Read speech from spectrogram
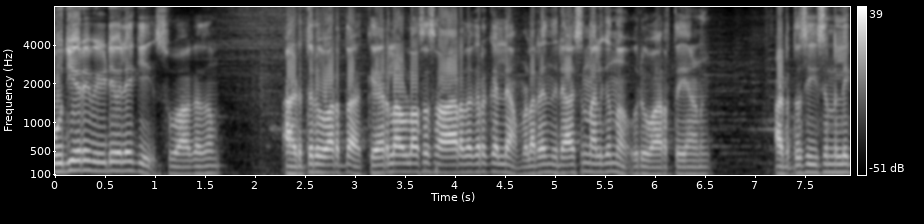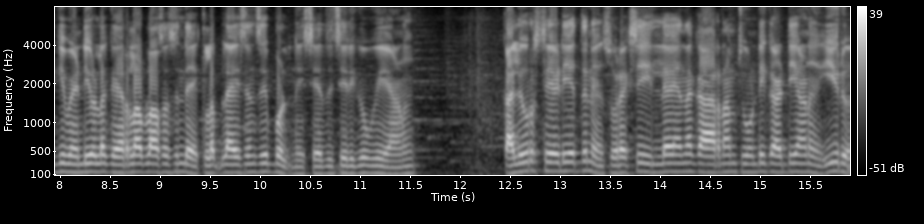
പുതിയൊരു വീഡിയോയിലേക്ക് സ്വാഗതം. അടുത്തൊരു വാർത്ത കേരള ബ്ലാസ്റ്റേഴ്സ് ആരാധകർക്കെല്ലാം വളരെ നിരാശ നൽകുന്ന ഒരു വാർത്തയാണ്. അടുത്ത സീസണിലേക്ക് വേണ്ടിയുള്ള കേരള ബ്ലാസ്റ്റേഴ്സിന്റെ ക്ലബ് ലൈസൻസ് ഇപ്പോൾ നിഷേധിച്ചിരിക്കുകയാണ്. കലൂർ സ്റ്റേഡിയത്തിന് സുരക്ഷയില്ല എന്ന കാരണം ചൂണ്ടിക്കാട്ടിയാണ് ഈ ഒരു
